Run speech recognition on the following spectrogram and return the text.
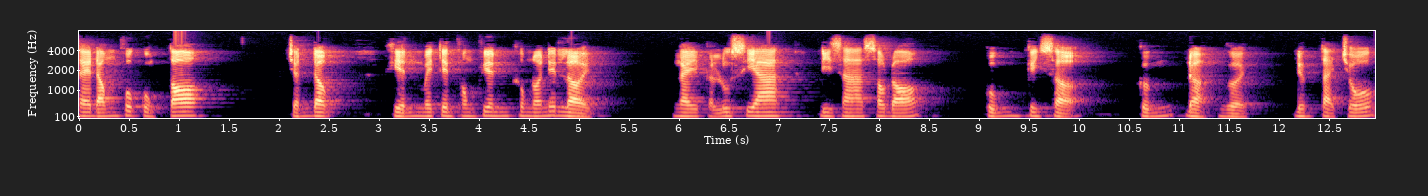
xe đóng vô cùng to. Chấn động Khiến mấy tên phóng viên không nói nên lời. Ngay cả Lucia đi ra sau đó cũng kinh sợ, cứng đờ người, đứng tại chỗ.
